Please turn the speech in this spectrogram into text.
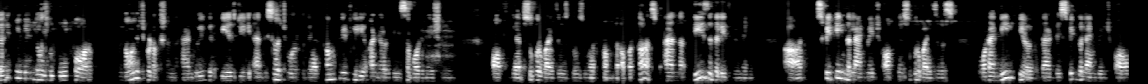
dalit women those who go for knowledge production and doing their PhD and research work, they are completely under the subordination of their supervisors, those who are from the upper caste. And these Dalit women are speaking the language of their supervisors. What I mean here that they speak the language of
